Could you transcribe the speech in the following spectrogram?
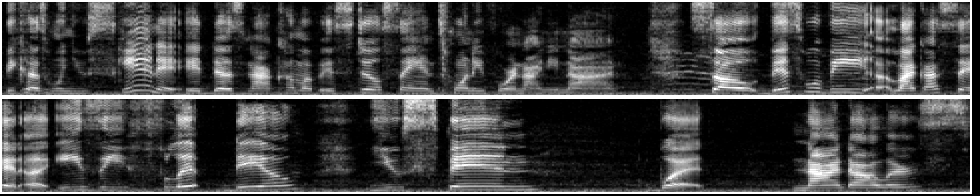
because when you scan it, it does not come up. It's still saying $24.99. So this will be, like I said, an easy flip deal. You spend, what, $9,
